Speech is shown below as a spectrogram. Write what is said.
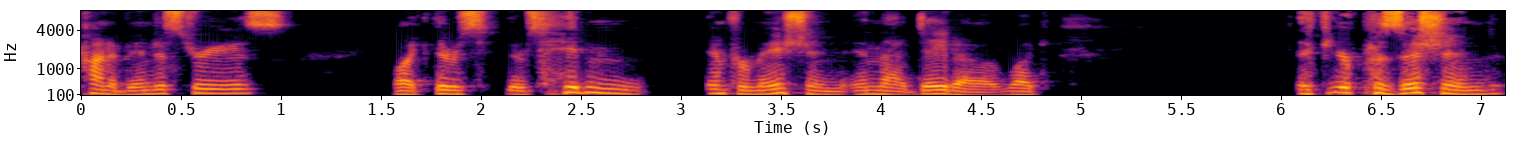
kind of industries like there's there's hidden information in that data. Like if you're positioned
